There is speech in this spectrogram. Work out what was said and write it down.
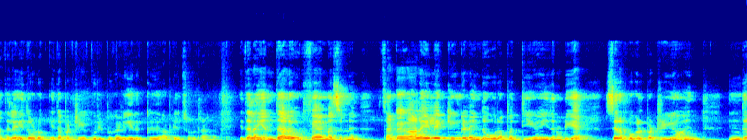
அதில் இதோட இதை பற்றிய குறிப்புகள் இருக்குது அப்படின்னு சொல்கிறாங்க இதெல்லாம் எந்த அளவுக்கு ஃபேமஸ்ன்னு சங்ககால இலக்கியங்களில் இந்த ஊரை பற்றியும் இதனுடைய சிறப்புகள் பற்றியும் இந்த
